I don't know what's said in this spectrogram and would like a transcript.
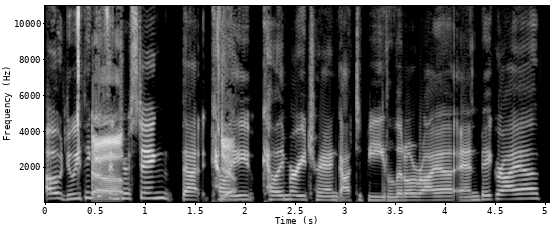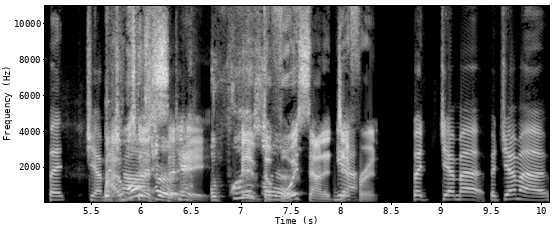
Oh, do we think it's Uh, interesting that Kelly Kelly Marie Tran got to be Little Raya and Big Raya, but Gemma I was gonna say if the voice sounded Yeah. different. but Gemma but Gemma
